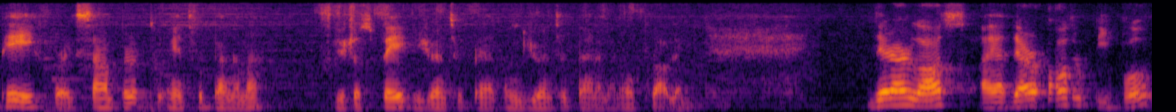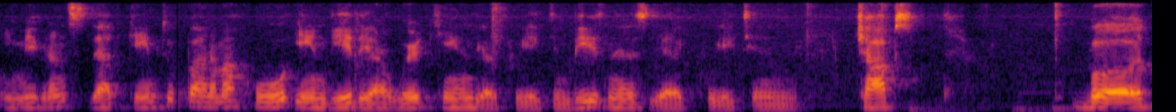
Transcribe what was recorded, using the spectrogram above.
pay, for example, to enter Panama. You just pay, you enter, and you enter Panama, no problem there are lots uh, there are other people immigrants that came to panama who indeed they are working they are creating business they are creating jobs but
